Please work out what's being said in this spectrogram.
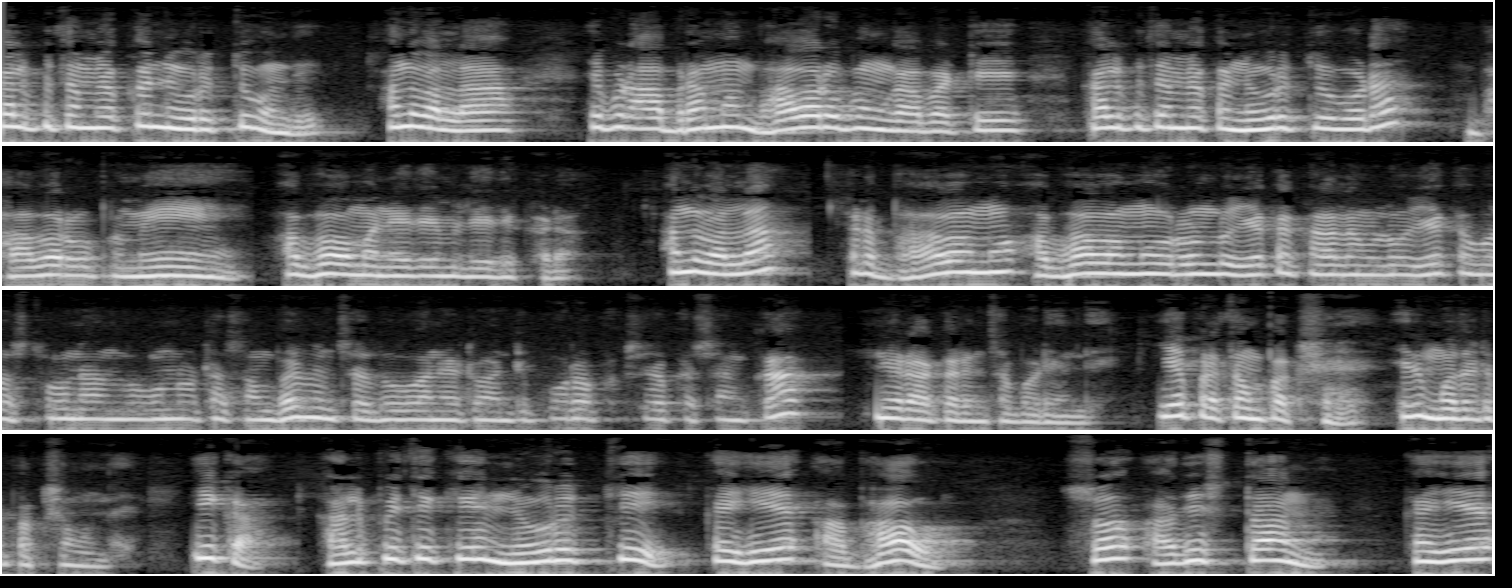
కల్పితం యొక్క నివృత్తి ఉంది. అందువల్ల ఇప్పుడు ఆ బ్రహ్మం భావరూపం కాబట్టి కల్పితం యొక్క నివృత్తి కూడా భావరూపమే. అభావం అనేది ఏమి లేదు ఇక్కడ. అందువల్ల ఇక్కడ భావము అభావము రెండు ఏకకాలంలో ఏక వస్తువునందు ఉండుట సంభవించదు అనేటువంటి పూర్వపక్ష యొక్క శంక నిరాకరించబడింది. ఏ ప్రథమ పక్ష? ఇది మొదటి పక్షం ఉంది. ఇక కల్పితికి నివృత్తి కహియే అభావ్ సో అధిష్టాన్ కహియే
